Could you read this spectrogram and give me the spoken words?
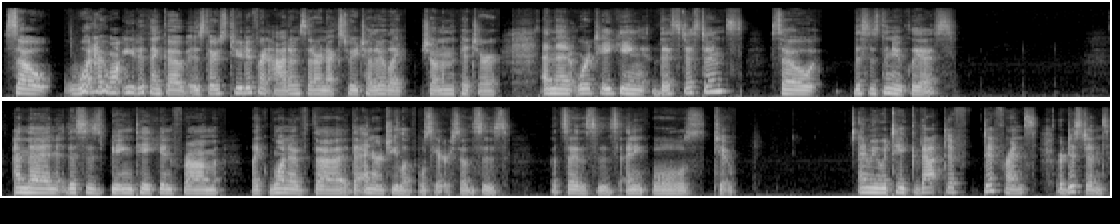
So what I want you to think of is there's two different atoms that are next to each other, like shown in the picture. And then we're taking this distance. So this is the nucleus. And then this is being taken from like one of the, the energy levels here. So this is, let's say this is n equals two. And we would take that dif difference or distance,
